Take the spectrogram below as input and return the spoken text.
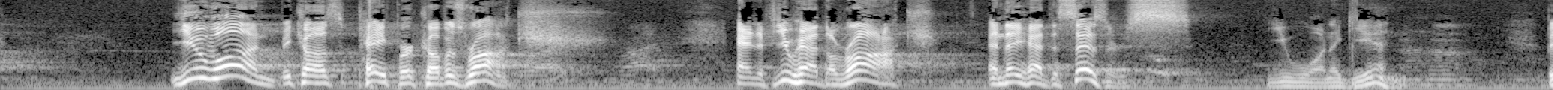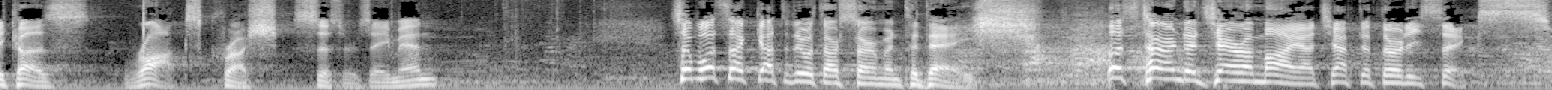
you won because paper covers rock. And if you had the rock and they had the scissors, you won again. Because rocks crush scissors. Amen? So, what's that got to do with our sermon today? Let's turn to Jeremiah chapter 36.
